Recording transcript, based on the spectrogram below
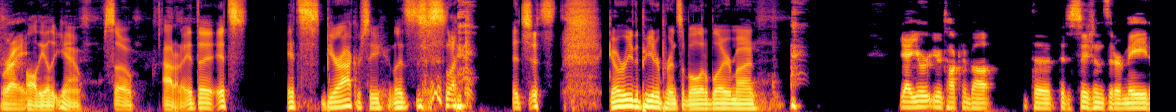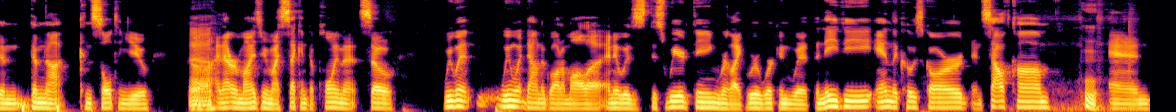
right. all the other you know so i don't know. It, the, it's it's bureaucracy. It's just like it's just go read the peter principle. It'll blow your mind. Yeah you're you're talking about the the decisions that are made and them not consulting you. Uh, yeah. Uh, and that reminds me of my second deployment. So we went we went down to Guatemala and it was this weird thing where like we were working with the Navy and the Coast Guard and Southcom hmm. and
